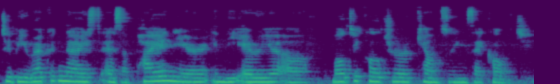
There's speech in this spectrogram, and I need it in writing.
to be recognized as a pioneer in the area of multicultural counseling psychology.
